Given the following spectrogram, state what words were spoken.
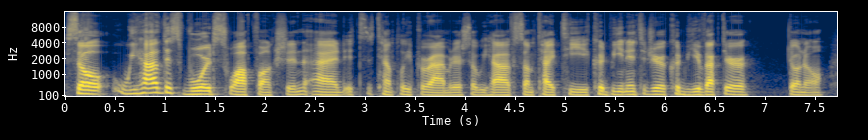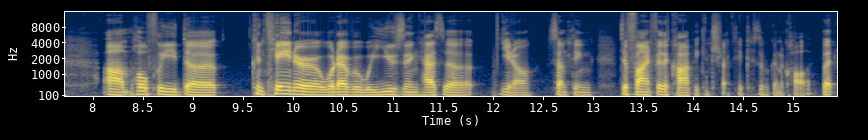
So we have this void swap function, and it's a template parameter. So we have some type t. It could be an integer, could be a vector, don't know. Um, hopefully the container or whatever we're using has a you know something defined for the copy constructor because we're going to call it. But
